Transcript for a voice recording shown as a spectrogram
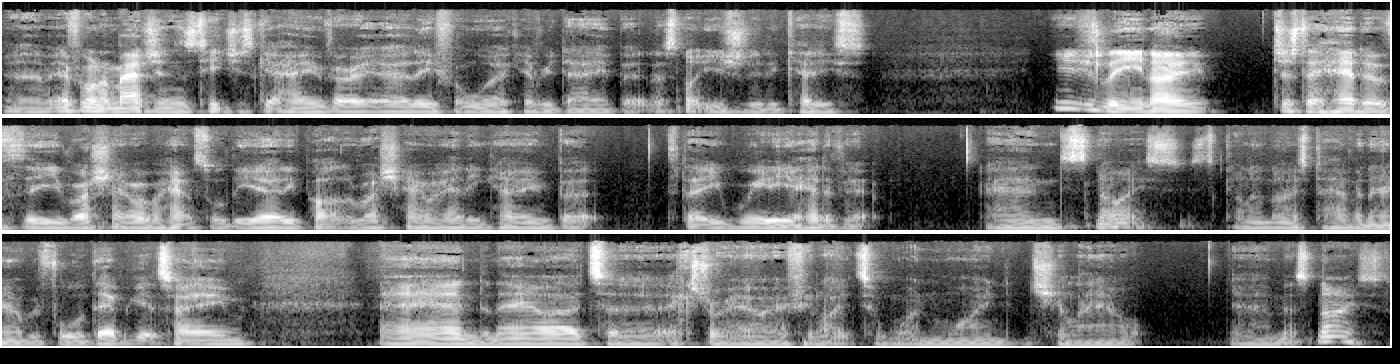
Um, everyone imagines teachers get home very early from work every day, but that's not usually the case. Usually, you know, just ahead of the rush hour, perhaps, or the early part of the rush hour heading home, but today really ahead of it. And it's nice. It's kind of nice to have an hour before Deb gets home and an hour to extra hour if you like to unwind and chill out. Um, that's nice.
